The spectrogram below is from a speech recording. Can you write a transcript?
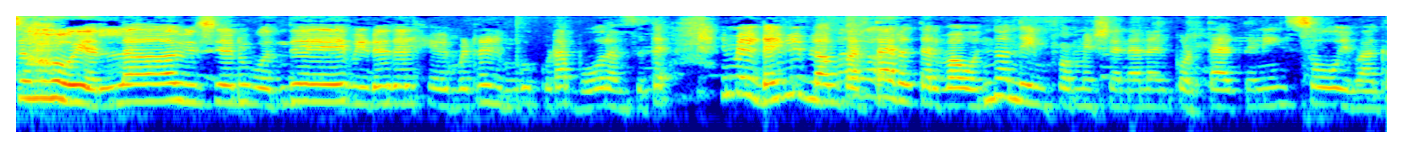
ಸೊ ಎಲ್ಲ ವಿಷಯನೂ ಒಂದೇ ವಿಡಿಯೋದಲ್ಲಿ ಹೇಳಿಬಿಟ್ರೆ ನಿಮಗೂ ಕೂಡ ಬೋರ್ ಅನಿಸುತ್ತೆ. ಇನ್ಮೇಲೆ ಡೈಲಿ ಬ್ಲಾಗ್ ಬರ್ತಾ ಇರುತ್ತಲ್ವಾ? ಒಂದೊಂದು ಇನ್ಫಾರ್ಮೇಷನ್ನ ನಾನು ಕೊಡ್ತಾ ಇರ್ತೀನಿ. ಸೊ ಇವಾಗ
